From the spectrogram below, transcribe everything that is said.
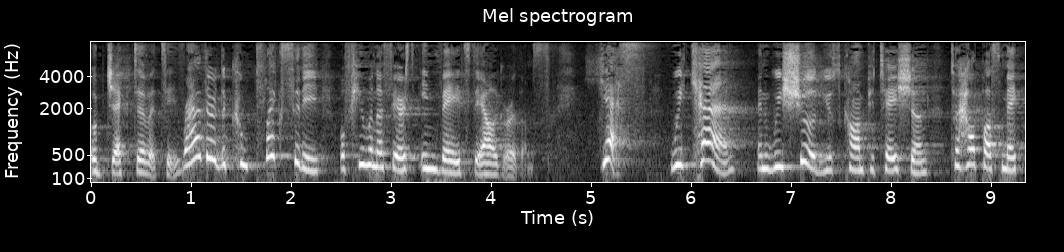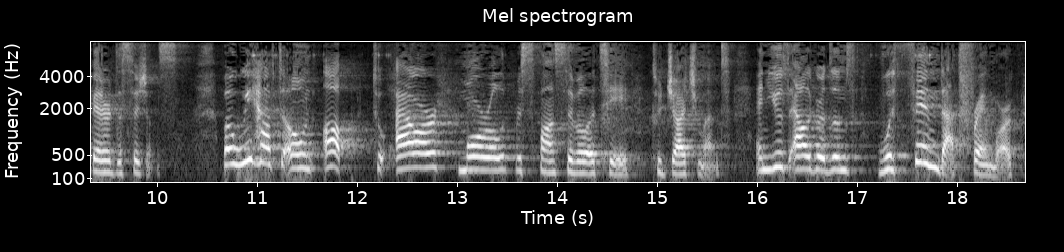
objectivity. Rather, the complexity of human affairs invades the algorithms. Yes, we can and we should use computation to help us make better decisions. But we have to own up to our moral responsibility to judgment and use algorithms within that framework,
